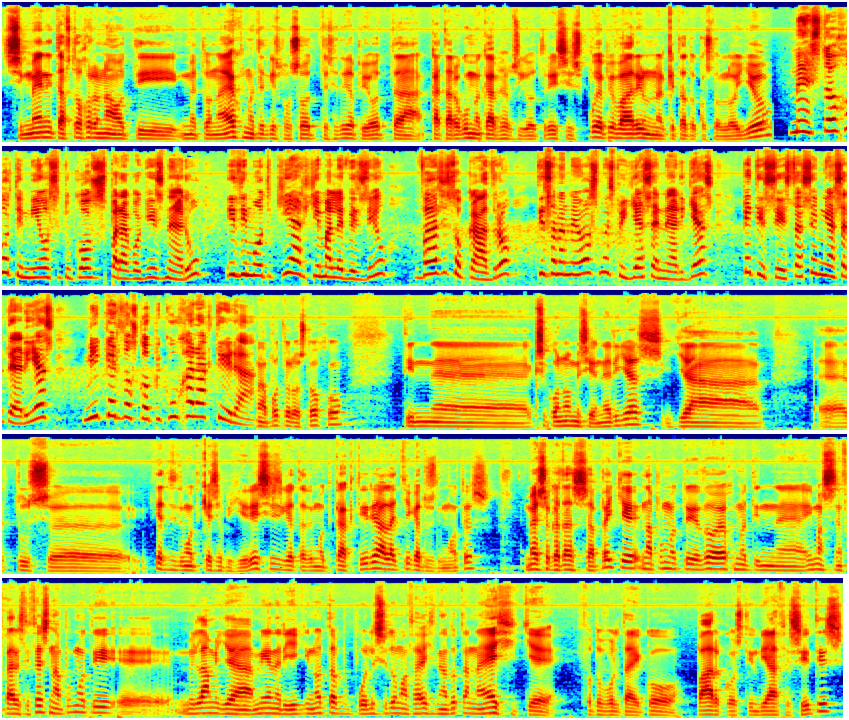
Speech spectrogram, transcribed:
Σημαίνει ταυτόχρονα ότι με το να έχουμε τέτοιες ποσότητες και τέτοια ποιότητα, καταργούμε κάποιες από τι γεωτρήσει που επιβαρύνουν αρκετά το κοστολόγιο. Με στόχο τη μείωση του κόστους παραγωγής νερού, η Δημοτική Αρχή Μαλεβιζίου βάζει στο κάδρο τις ανανεώσιμες πηγές ενέργειας και τη σύσταση μιας εταιρείας μη κερδοσκοπικού χαρακτήρα. Με απότερο στόχο την ε, εξοικονόμηση ενέργειας για ε, τους, ε, για τις δημοτικές επιχειρήσεις, για τα δημοτικά κτίρια, αλλά και για τους δημότες, μέσω κατάστασης ΑΠΕ και να πούμε ότι εδώ έχουμε την, ε, είμαστε στην ευχάριστη θέση να πούμε ότι μιλάμε για μια ενεργειακή κοινότητα που πολύ σύντομα θα έχει δυνατότητα να έχει και φωτοβολταϊκό πάρκο στην διάθεσή της.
